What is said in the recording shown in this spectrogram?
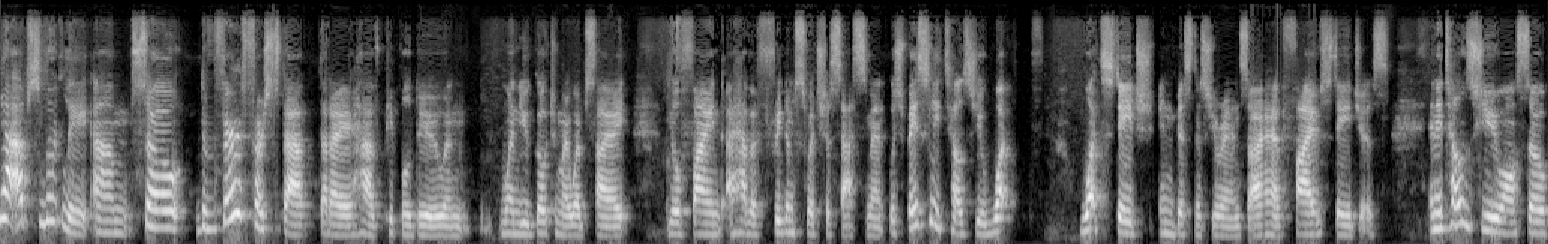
yeah, absolutely. Um, so the very first step that I have people do, and when you go to my website, you'll find I have a freedom switch assessment, which basically tells you what what stage in business you're in. So I have five stages. And it tells you also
